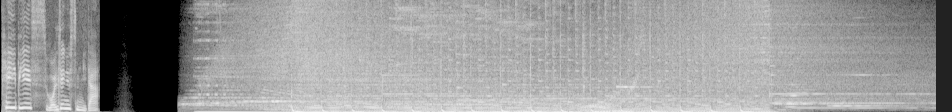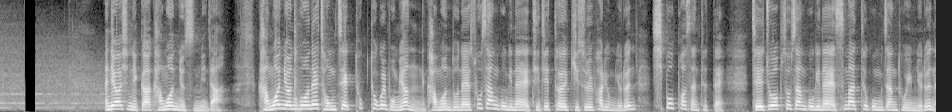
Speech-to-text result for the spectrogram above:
KBS 월드뉴스입니다. 안녕하십니까. 강원 뉴스입니다. 강원연구원의 정책 톡톡을 보면 강원도 내 소상공인의 디지털 기술 활용률은 15%대, 제조업 소상공인의 스마트 공장 도입률은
